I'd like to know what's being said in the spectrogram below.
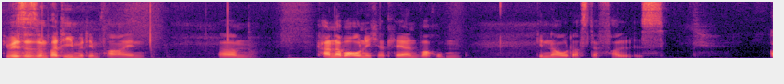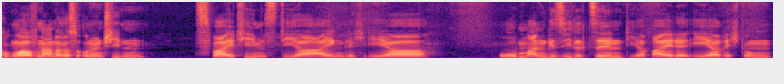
gewisse Sympathie mit dem Verein. Ähm, kann aber auch nicht erklären, warum genau das der Fall ist. Gucken wir auf ein anderes Unentschieden. Zwei Teams, die ja eigentlich eher oben angesiedelt sind, die ja beide eher Richtung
